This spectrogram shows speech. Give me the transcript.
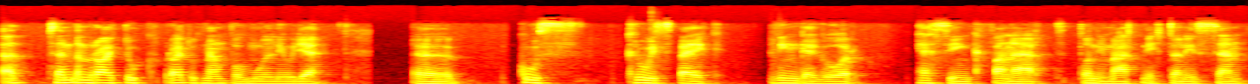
Hát, szerintem rajtuk, rajtuk nem fog múlni, ugye. Kusz, Kruisfake, Vingegor, Hessing, Fanart, Tony Martin és Tonissen.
